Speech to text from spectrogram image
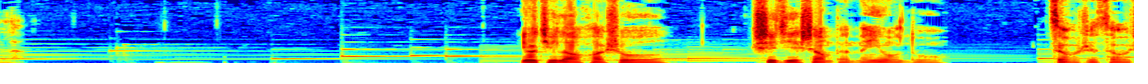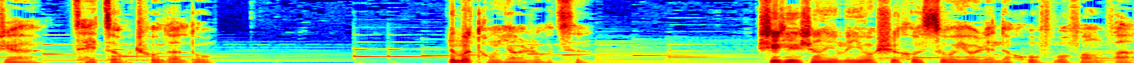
了。有句老话说：“世界上本没有路，走着走着才走出了路。”那么同样如此。世界上也没有适合所有人的护肤方法，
